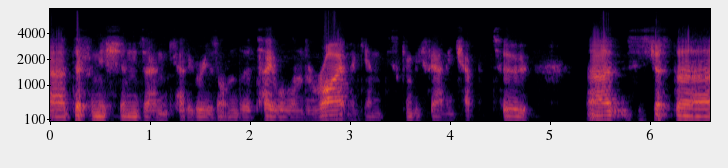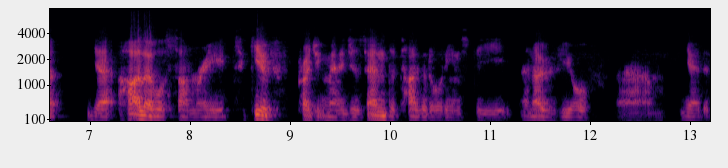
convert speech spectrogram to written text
uh, definitions and categories on the table on the right. Again, this can be found in chapter two. Uh, this is just a yeah, high-level summary to give project managers and the target audience the an overview of um, yeah, the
